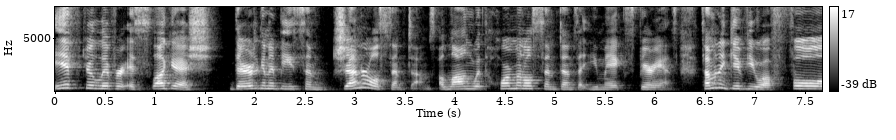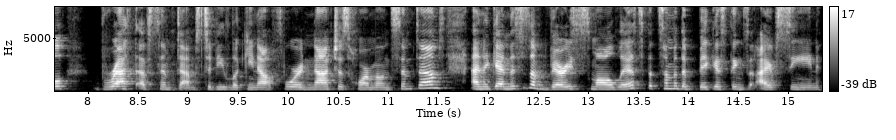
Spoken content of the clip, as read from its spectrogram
if your liver is sluggish, there's going to be some general symptoms along with hormonal symptoms that you may experience. So, I'm going to give you a full breadth of symptoms to be looking out for, not just hormone symptoms. And again, this is a very small list, but some of the biggest things that I've seen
